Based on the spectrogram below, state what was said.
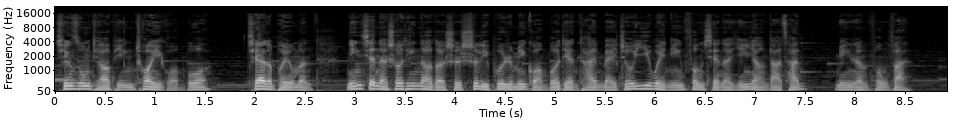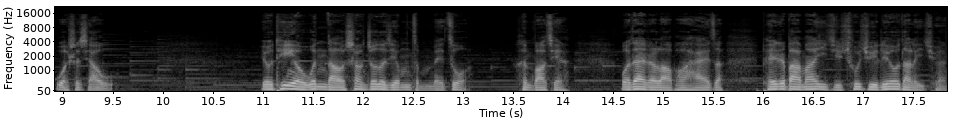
轻松调频创意广播，亲爱的朋友们，您现在收听到的是十里铺人民广播电台每周一为您奉献的营养大餐——名人风范。我是小五。有听友问到上周的节目怎么没做？很抱歉，我带着老婆孩子，陪着爸妈一起出去溜达了一圈，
